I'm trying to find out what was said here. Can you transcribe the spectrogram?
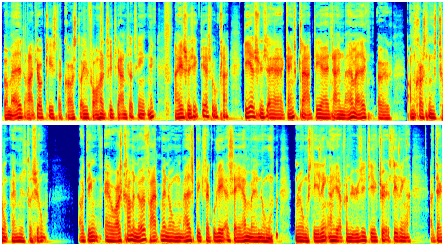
Hvor meget et radioorkester koster i forhold til de andre ting. Ikke? Nej, jeg synes ikke, det er så uklart. Det, jeg synes er ganske klart, det er, at der er en meget, meget øh, omkostningstung administration. Og det er jo også kommet noget frem med nogle meget spektakulære sager med nogle, nogle stillinger her for nylig, direktørstillinger og der,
